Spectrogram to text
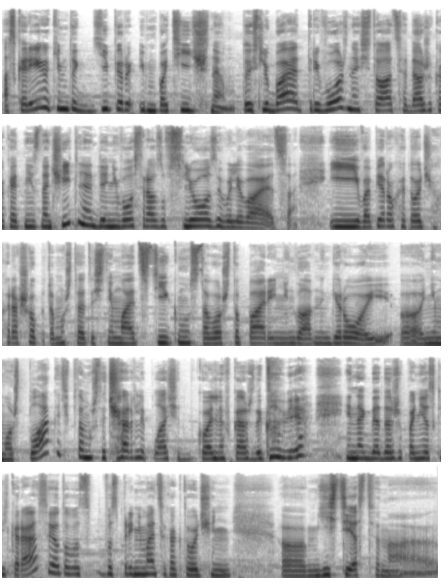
а скорее каким-то гиперэмпатичным. То есть любая тревожная ситуация, даже какая-то незначительная, для него сразу в слезы выливается. И, во-первых, это очень хорошо, потому что это снимает стигму с того, что парень не главный герой э, не может плакать, потому что Чарли плачет буквально в каждой главе, иногда даже по несколько раз, и это воспринимается как-то очень э, естественно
